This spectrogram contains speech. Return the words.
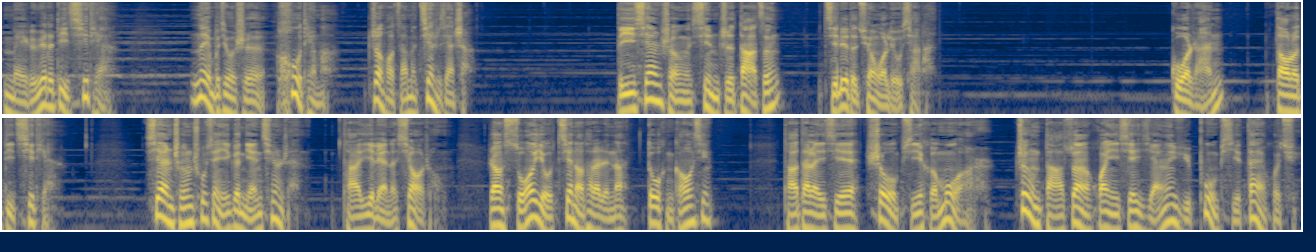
每个月的第七天。那不就是后天吗？正好咱们见识见识。李先生兴致大增，极力的劝我留下来。果然，到了第七天，县城出现一个年轻人，他一脸的笑容，让所有见到他的人呢都很高兴。他带了一些兽皮和木耳，正打算换一些盐与布匹带回去。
